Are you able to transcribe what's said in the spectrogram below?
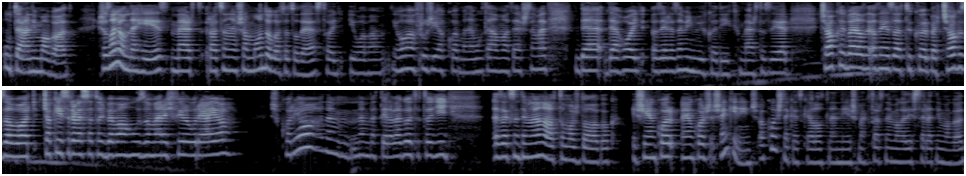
utálni magad. És az nagyon nehéz, mert racionálisan mondogathatod ezt, hogy jól van, jól van Fruzsi, akkor már nem utálom a testemet, de, de hogy azért ez nem így működik, mert azért csak az nézzel a tükörbe, csak zavar, csak észreveszed, hogy be van húzva már egy fél órája, és akkor ja, nem, nem vettél levegőt, hogy így ezek szerintem nagyon alattomos dolgok. És ilyenkor, ilyenkor senki nincs, akkor is neked kell ott lenni, és megtartani magad, és szeretni magad.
